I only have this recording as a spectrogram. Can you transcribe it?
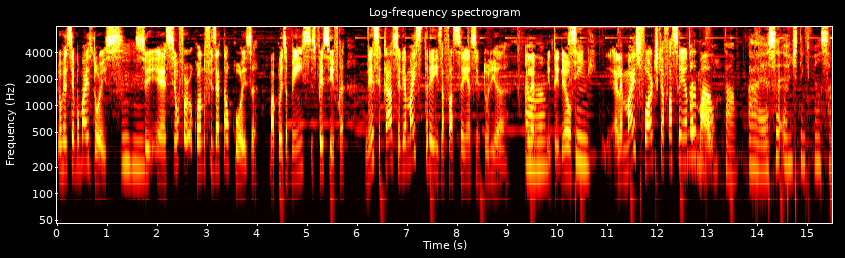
eu recebo mais dois. Uhum. Se, é, se eu for. Quando fizer tal coisa. Uma coisa bem específica. Nesse caso, seria mais três a façanha centuriã. Ela é, entendeu? Sim. Ela é mais forte que a façanha normal. normal. Tá. Ah, essa a gente tem que pensar.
